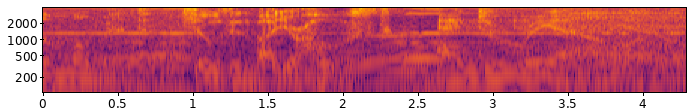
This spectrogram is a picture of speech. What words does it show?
the moment, chosen by your host, Andrew Rayel.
